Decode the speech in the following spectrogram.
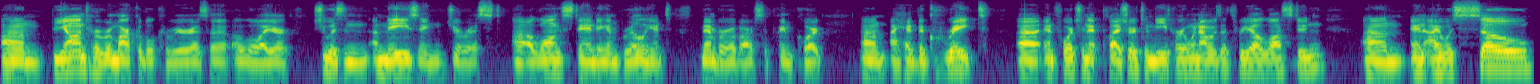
Um, beyond her remarkable career as a, a, lawyer, she was an amazing jurist, uh, a longstanding and brilliant member of our Supreme Court. Um, I had the great uh, and fortunate pleasure to meet her when I was a 3L law student. Um, and I was so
